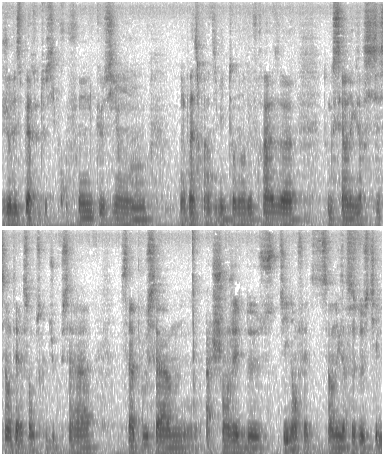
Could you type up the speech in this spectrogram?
je l'espère tout aussi profondes que si on, passe par 10 000 tournures de phrases. euh. Donc c'est un exercice assez intéressant parce que du coup ça, ça pousse à, à changer de style en fait. C'est un exercice de style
